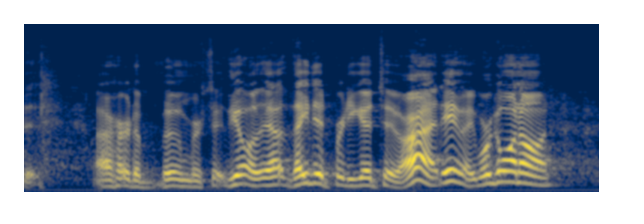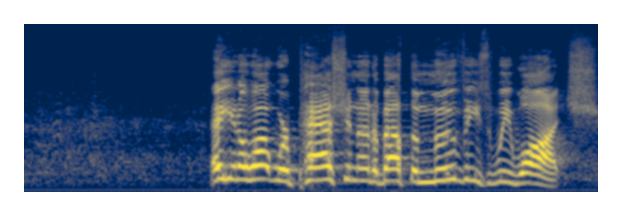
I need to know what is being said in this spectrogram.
I heard a boomer say, they did pretty good too. All right, anyway, we're going on. Hey, you know what? We're passionate about the movies we watch.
